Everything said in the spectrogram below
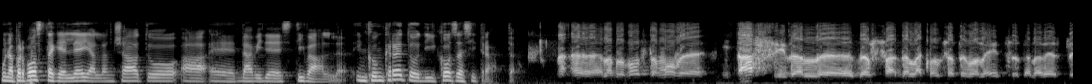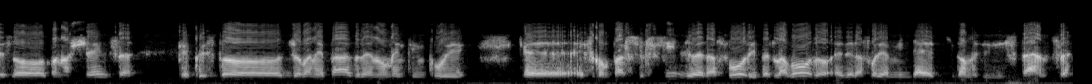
una proposta che lei ha lanciato a eh, Davide Stival. In concreto di cosa si tratta? Eh, la proposta muove i passi dal, dal fa- dalla consapevolezza, dall'aver preso conoscenza che questo giovane padre nel momento in cui eh, è scomparso il figlio era fuori per lavoro ed era fuori a migliaia di chilometri di distanza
